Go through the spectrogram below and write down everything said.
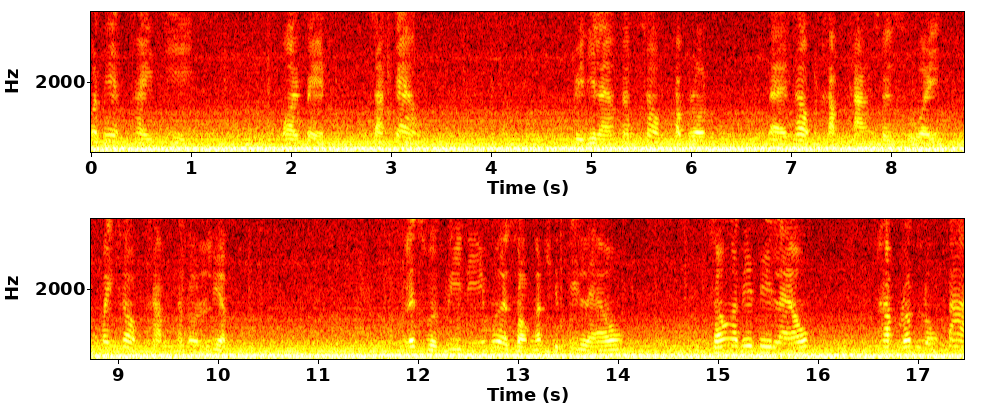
ประเทศไทยที่ปอยเปตสักแก้ว ปีที่แล้วครับชอบขับรถ แต่ชอบขับทางสวยๆ ไม่ชอบขับถนนเรียบ และส่วนปีนี้เมื่อสองอาทิตย์ที่แล้วสองอาทิตย์ที่แล้ว ขับรถลงใต้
